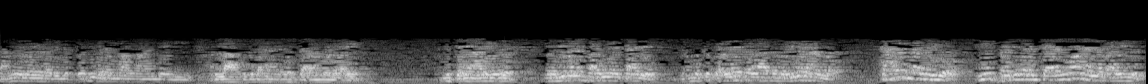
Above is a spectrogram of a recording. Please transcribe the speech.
തങ്ങളോട് അതിന്റെ പ്രതിഫലം വാങ്ങാൻ വേണ്ടി അള്ളാഹു നമ്മളോട് പറയും. ചില ആളുകൾ പ്രതിഫലം പറഞ്ഞു വെച്ചാൽ നമുക്ക് തൊള്ളേക്കൊള്ളാത്ത പ്രതിഫലമാണല്ലോ. കാരണം എന്താണെന്നറിയോ? ഈ പ്രതിഫലം തരങ്ങാനല്ല പറയുന്നത്.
